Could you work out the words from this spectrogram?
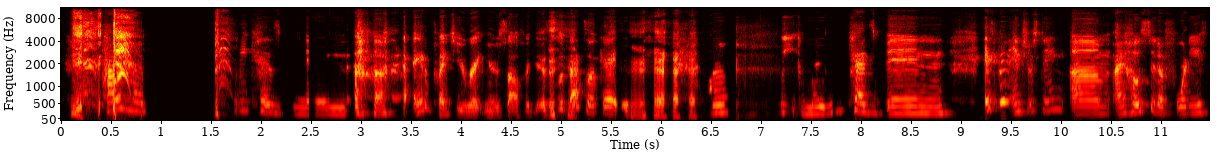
my week has been? I'm gonna punch you right in your esophagus, but that's okay. week. My week has been it's been interesting. Um, I hosted a 40th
